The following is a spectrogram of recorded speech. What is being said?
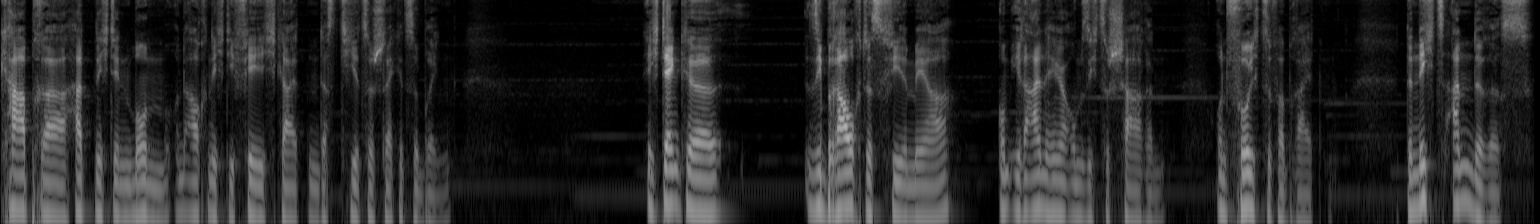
Capra hat nicht den Mumm und auch nicht die Fähigkeiten, das Tier zur Strecke zu bringen. Ich denke, sie braucht es vielmehr, um ihre Anhänger um sich zu scharen und Furcht zu verbreiten. Denn nichts anderes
